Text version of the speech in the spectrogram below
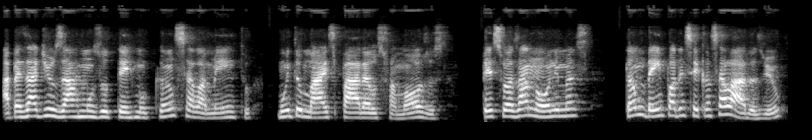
Apesar de usarmos o termo cancelamento muito mais para os famosos, pessoas anônimas também podem ser canceladas, viu?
